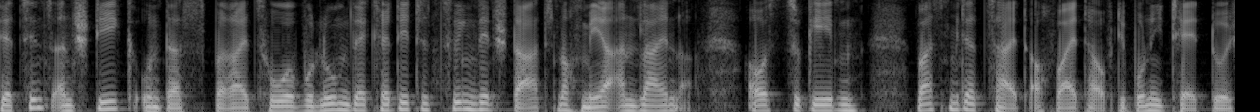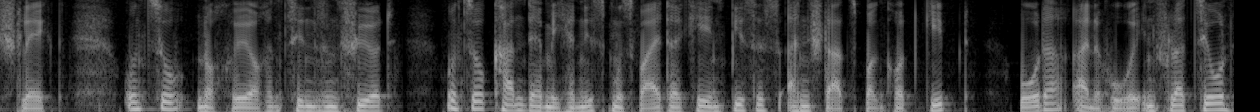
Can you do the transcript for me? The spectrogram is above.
Der Zinsanstieg und das bereits hohe Volumen der Kredite zwingen den Staat, noch mehr Anleihen auszugeben, was mit der Zeit auch weiter auf die Bonität durchschlägt und zu noch höheren Zinsen führt, und so kann der Mechanismus weitergehen, bis es einen Staatsbankrott gibt oder eine hohe Inflation,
